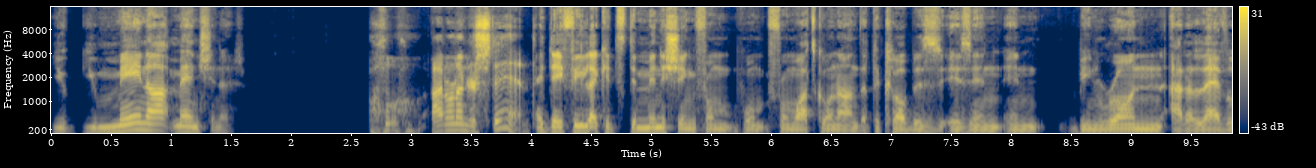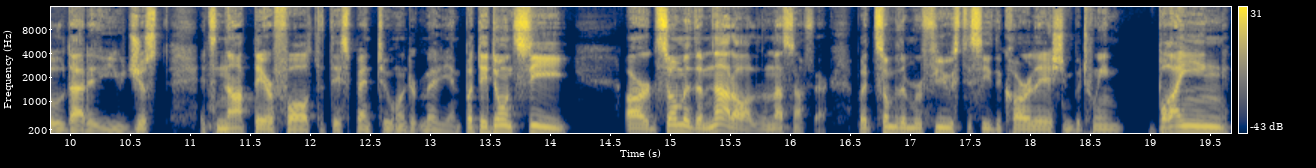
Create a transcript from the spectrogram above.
You you may not mention it. Oh, I don't understand. They feel like it's diminishing from, from from what's going on. That the club is is in in being run at a level that you just it's not their fault that they spent 200 million, but they don't see or some of them, not all of them, that's not fair, but some of them refuse to see the correlation between buying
